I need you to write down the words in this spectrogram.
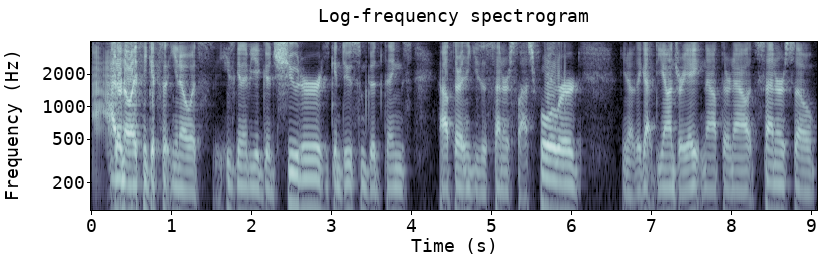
I don't know. I think it's a, you know it's he's going to be a good shooter. He can do some good things out there. I think he's a center slash forward. You know they got DeAndre Ayton out there now at center. So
